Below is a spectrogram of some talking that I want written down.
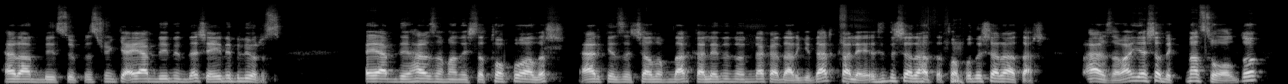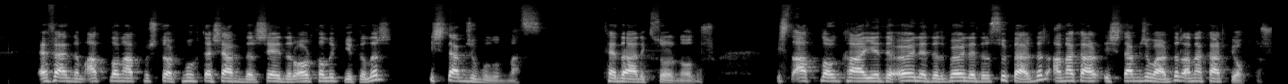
her an bir sürpriz. Çünkü AMD'nin de şeyini biliyoruz. AMD her zaman işte topu alır, herkese çalımlar, kalenin önüne kadar gider, kaleyi dışarı atar, topu dışarı atar. Her zaman yaşadık. Nasıl oldu? Efendim Athlon 64 muhteşemdir, şeydir, ortalık yıkılır, işlemci bulunmaz. Tedarik sorunu olur. İşte Athlon K7 öyledir, böyledir, süperdir, anakart işlemci vardır, anakart yoktur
